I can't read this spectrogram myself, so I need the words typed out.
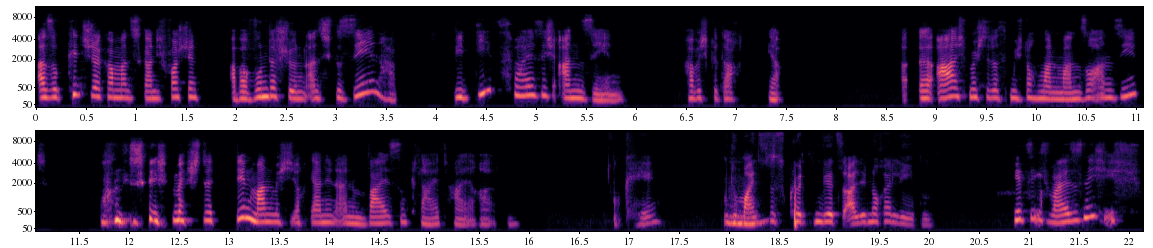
also kitschiger kann man sich gar nicht vorstellen, aber wunderschön. Als ich gesehen habe, wie die zwei sich ansehen, habe ich gedacht, ja, äh, A, ich möchte, dass mich noch mal ein Mann so ansieht. Und ich möchte, den Mann möchte ich auch gerne in einem weißen Kleid heiraten. Okay. Und du mhm. meinst, das könnten wir jetzt alle noch erleben? Jetzt, ich weiß es nicht. Ich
